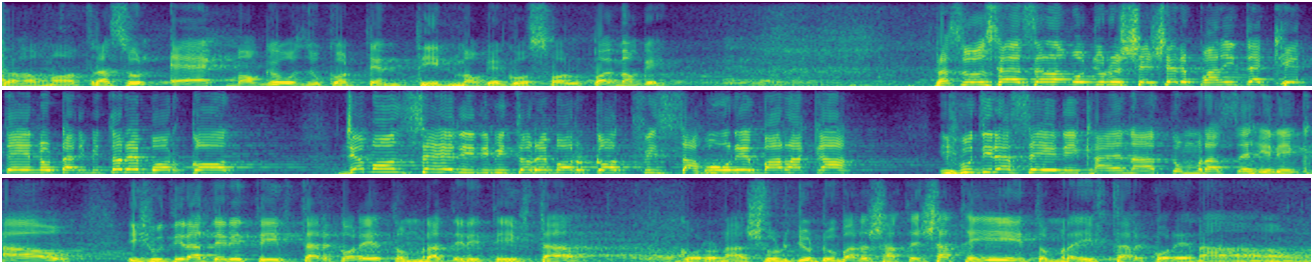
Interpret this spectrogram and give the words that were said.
রহমত। রাসুল এক মগে অজু করতেন, তিন মগে গোসল, কয় মগে? রাসুল সাল্লাম অজুর শেষের পানিটা খেতেন ওটার ভিতরে বরকত। যেমন সেহেরির ভিতরে বরকত, ফিস সাহুরে বারাকা। ইহুদিরা সেহেরি খায় না, তোমরা সেহেরি খাও। ইহুদিরা দেরিতে ইফতার করে, তোমরা দেরিতে ইফতার করো না। সূর্য ডুবার সাথে সাথে তোমরা ইফতার করে নাও।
